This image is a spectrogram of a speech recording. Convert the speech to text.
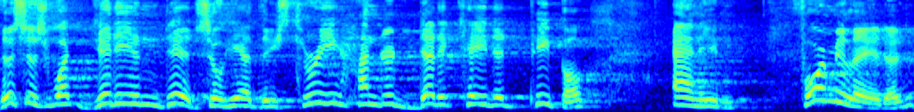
this is what Gideon did. So he had these 300 dedicated people, and he formulated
